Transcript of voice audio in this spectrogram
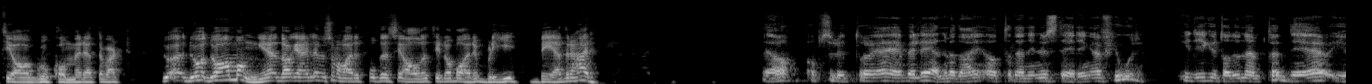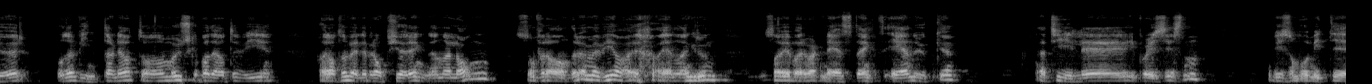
Tiago kommer etter hvert. Du, du, du, har mange Dag Eilev, som har et potensial til å bare bli bedre her. Ja, absolutt. Og jeg er veldig enig med deg at den investeringa i fjor i de gutta du nevnte, det gjør Og den vinteren det at. Og må huske på det at vi har hatt en veldig bra oppkjøring. Den er lang, som for alle andre, men vi har av en eller annen grunn så har vi bare vært nedstengt én uke Det er tidlig i preseason. Vi som bor midt i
